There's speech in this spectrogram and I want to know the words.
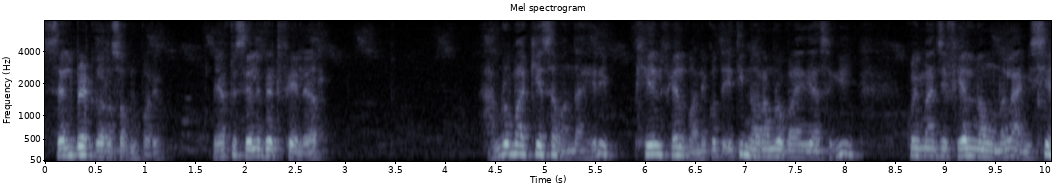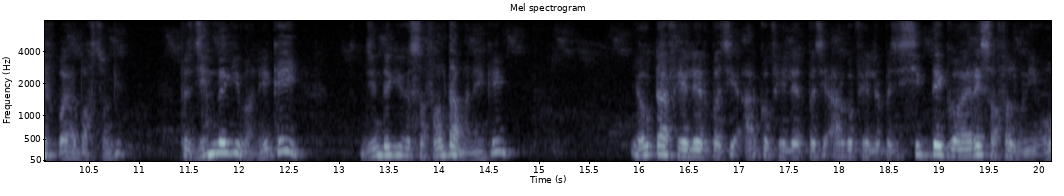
सेलिब्रेट गर्न सक्नु पऱ्यो we have to celebrate failure हाम्रोमा के छ भन्दाखेरि फेल फेल भनेको त यति नराम्रो बनाइदिएको छ कि कोही मान्छे फेल नहुनलाई हामी सेफ भएर बस्छौँ कि। तर जिन्दगी भनेकै जिन्दगीको सफलता भनेकै एउटा फेलियर पछि अर्को फेलियर पछि अर्को फेलियर पछि सिक्दै गएरै सफल हुने हो।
